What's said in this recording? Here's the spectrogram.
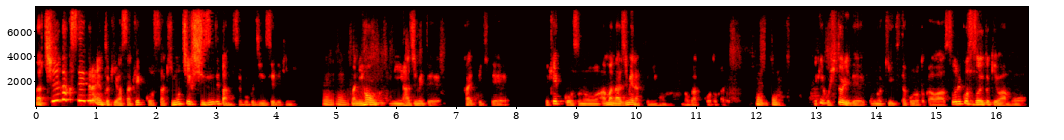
だ中学生ぐらいの時はさ、結構さ、気持ち沈んでたんですよ、僕人生的に。うんうん、まあ、日本に初めて帰ってきて、で結構その、あんま馴染めなくて、日本の学校とかで。うんうん、で結構一人で音楽聴いてた頃とかは、それこそそういう時はも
